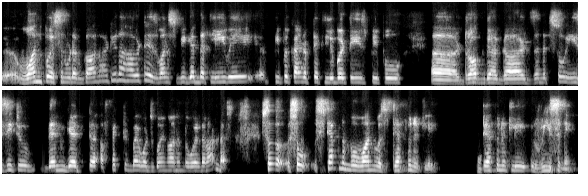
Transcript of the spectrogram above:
uh, one person would have gone out, you know how it is. Once we get that leeway, uh, people kind of take liberties, people uh, drop their guards, and it's so easy to then get uh, affected by what's going on in the world around us. So, so step number one was definitely, definitely reasoning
